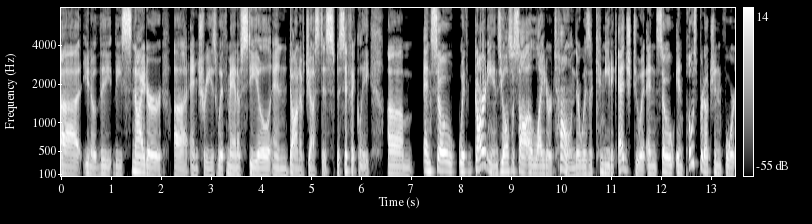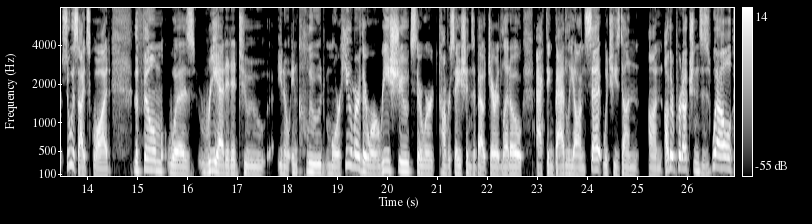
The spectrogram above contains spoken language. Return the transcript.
uh, you know the the Snyder uh, entries with Man of Steel and Dawn of Justice specifically. Um, and so with Guardians, you also saw a lighter tone. There was a comedic edge to it. And so in post production for Suicide Squad, the film was re edited to, you know, include more humor. There were reshoots. There were conversations about Jared Leto acting badly on set, which he's done on other productions as well.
